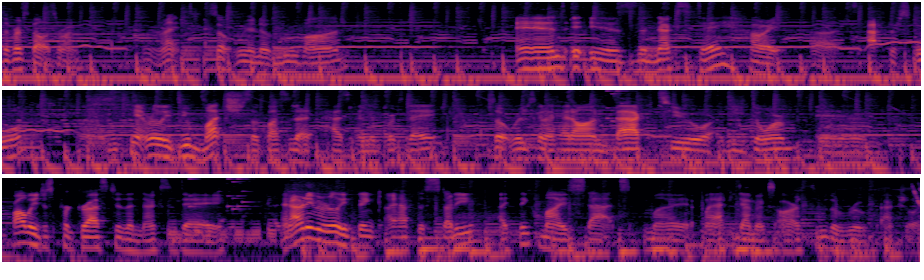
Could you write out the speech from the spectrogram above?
The first bell is rung. Alright, so we're gonna move on. And it is the next day. Alright, uh, after school. Can't really do much, so classes has ended for today. So we're just gonna head on back to the dorm and probably just progress to the next day. And I don't even really think I have to study. I think my stats, my, my academics are through the roof, actually.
